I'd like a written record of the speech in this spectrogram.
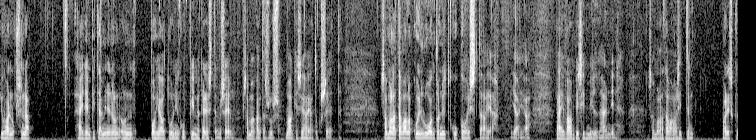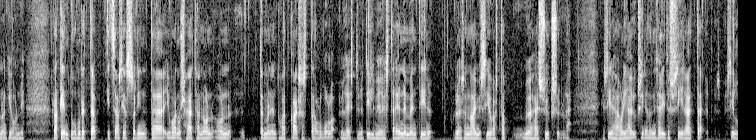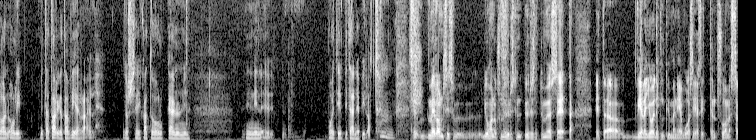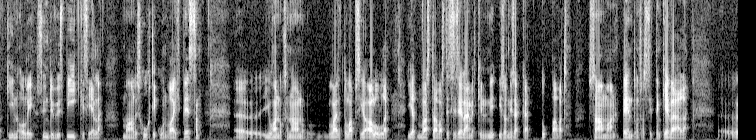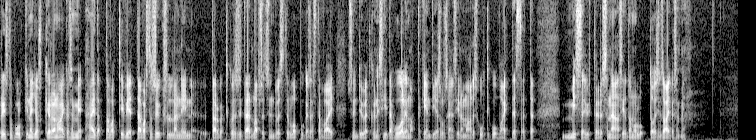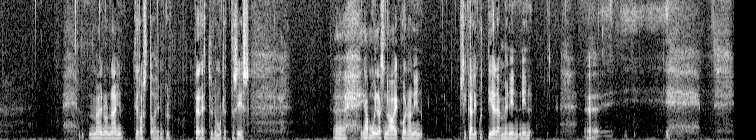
juhannuksena häiden pitäminen on, on pohjautuu niin kuin viime kädessä tämmöiseen samankaltaisuus maagiseen ajatukseen, että samalla tavalla kuin luonto nyt kukoistaa ja, ja, ja päivä on pisimmillään, niin samalla tavalla sitten pariskunnankin onni rakentuu. Mutta että itse asiassa niin tämä juhannushääthän on, on tämmöinen 1800-luvulla yleistynyt ilmiö, ja sitä ennen mentiin yleensä naimisiin vasta myöhäissyksyllä. Ja siinähän oli ihan yksinkertainen selitys siinä, että silloin oli mitä tarjota vieraille. Jos ei kato ollut käynyt, niin, niin, niin voitiin pitää ne pidot. Mm. Meillä on siis juhannuksen yhdistetty myös se, että, että vielä joitakin kymmeniä vuosia sitten Suomessakin oli syntyvyyspiikki siellä maalis-huhtikuun vaihteessa. Juhannuksena on laitettu lapsia alulle ja vastaavasti siis eläimetkin, isot nisäkkäät tuppaavat saamaan pentunsa sitten keväällä – Risto Pulkkinen, jos kerran aikaisemmin häitä tavattiin viettää vasta syksyllä, niin tarkoittiko se sitä, että lapset syntyvät sitten loppukesästä vai syntyivätkö ne siitä huolimatta kenties usein siinä maalis-huhtikuun vaihteessa, että missä yhteydessä nämä asiat on ollut toisinsa aikaisemmin? Mä en ole näihin tilastoihin kyllä perehtynyt, mutta että siis äh, ihan muinaisina aikoina, niin sikäli kun tiedämme, niin, niin äh,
